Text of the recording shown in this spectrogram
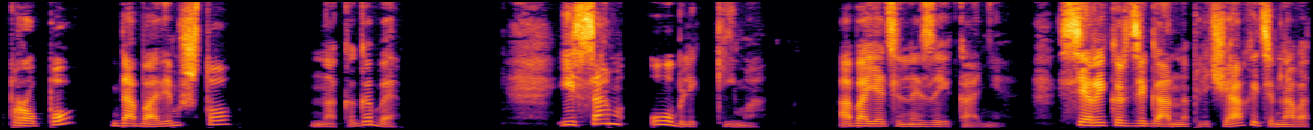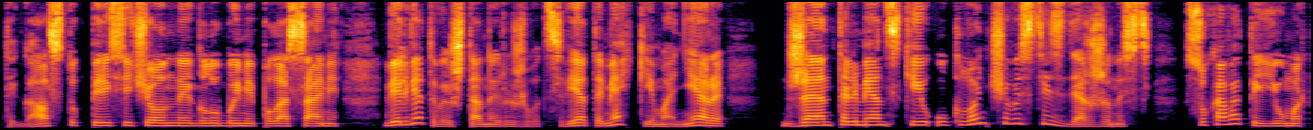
пропо добавим, что на КГБ. И сам облик Кима, обаятельное заикание, серый кардиган на плечах и темноватый галстук, пересеченные голубыми полосами, вельветовые штаны рыжего цвета, мягкие манеры, джентльменские уклончивость и сдержанность, суховатый юмор,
